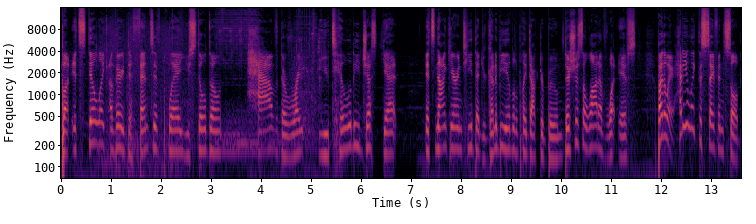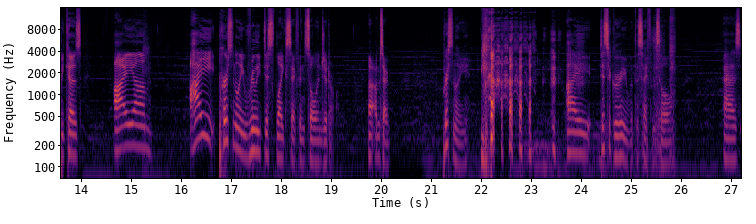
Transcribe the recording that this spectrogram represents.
but it's still like a very defensive play. You still don't have the right utility just yet. It's not guaranteed that you're going to be able to play Doctor Boom. There's just a lot of what ifs. By the way, how do you like the Siphon Soul? Because I um, I personally really dislike Siphon Soul in general. Uh, I'm sorry. Personally, I disagree with the Siphon Soul as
